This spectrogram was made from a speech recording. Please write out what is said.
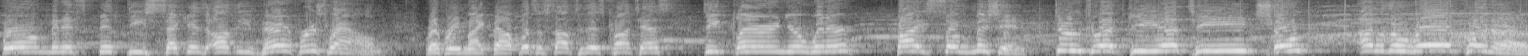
Four minutes, 50 seconds of the very first round. Referee Mike Bell puts a stop to this contest, declaring your winner by submission due to a guillotine choke out of the red corner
